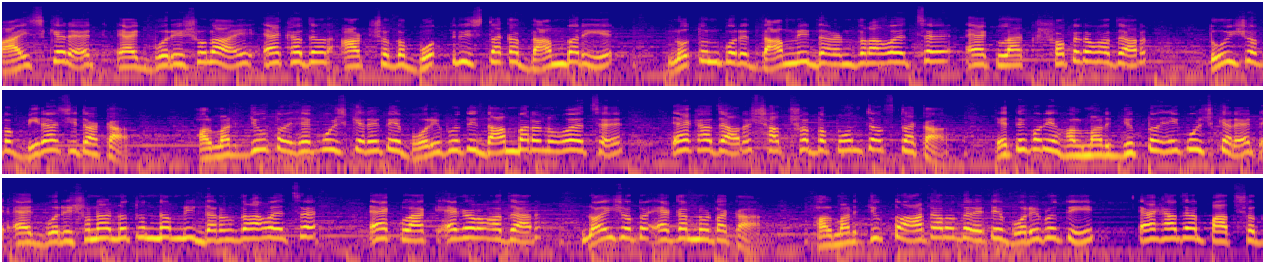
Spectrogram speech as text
বাইশ ক্যারেট এক ভরি সোনায় এক হাজার আটশত বত্রিশ টাকা দাম বাড়িয়ে নতুন করে দাম নির্ধারণ করা হয়েছে এক লাখ সতেরো হাজার দুইশত বিরাশি টাকা। হলমার্কযুক্ত একুশ ক্যারেটে ভরি প্রতি দাম বাড়ানো হয়েছে এক হাজার সাতশত পঞ্চাশ টাকা। এতে করে হলমার্কযুক্ত একুশ ক্যারেট এক ভরি সোনার নতুন দাম নির্ধারণ করা হয়েছে এক লাখ এগারো হাজার নয়শত একান্ন টাকা। হলমার্কযুক্ত আঠারো ক্যারেটে ভরি প্রতি এক হাজার পাঁচশত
